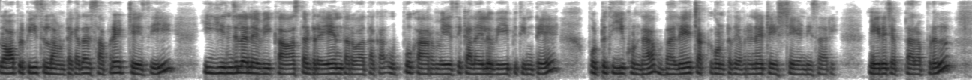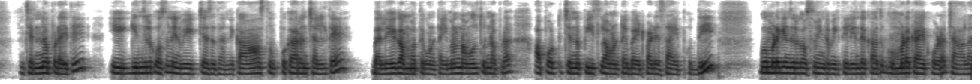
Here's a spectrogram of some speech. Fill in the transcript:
లోపల పీసులా ఉంటాయి కదా అవి సపరేట్ చేసి ఈ గింజలు అనేవి కాస్త డ్రై అయిన తర్వాత ఉప్పు కారం వేసి కళాయిలో వేపి తింటే పొట్టు తీయకుండా భలే చక్కగా ఉంటుంది. ఎవరైనా టేస్ట్ చేయండి ఈసారి. మీరే చెప్తారు అప్పుడు. చిన్నప్పుడు అయితే ఈ గింజల కోసం నేను వెయిట్ చేసేదాన్ని. కాస్త ఉప్పు కారం చల్లితే భలే గమ్మత్తుగా ఉంటాయి. మనం నవ్వులుతున్నప్పుడు ఆ పొట్టు చిన్న పీస్లా ఉంటాయి బయటపడేస్తే అయిపోద్ది. గుమ్మడి గింజల కోసం ఇంకా మీకు తెలియదే కాదు. గుమ్మడికాయ కూడా చాలా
